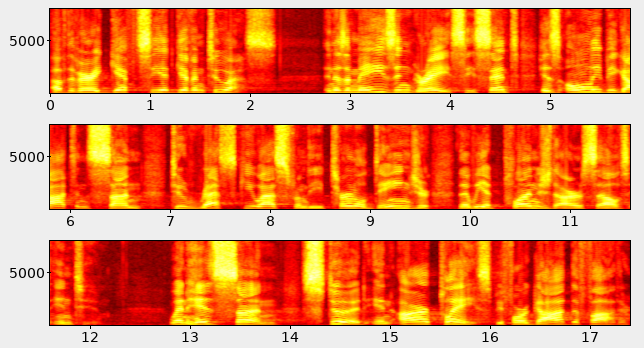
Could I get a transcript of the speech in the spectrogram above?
of the very gifts he had given to us. In his amazing grace, he sent his only begotten Son to rescue us from the eternal danger that we had plunged ourselves into. When his Son stood in our place before God the Father,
